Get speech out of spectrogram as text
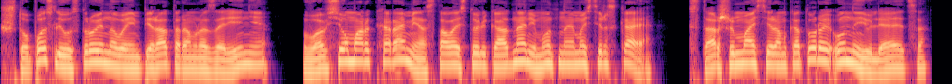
что после устроенного императором разорения во всем Аркхараме осталась только одна ремонтная мастерская, старшим мастером которой он и является.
